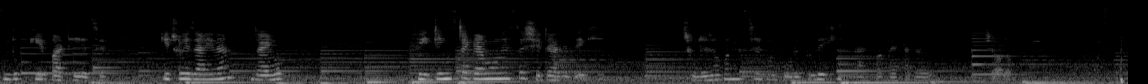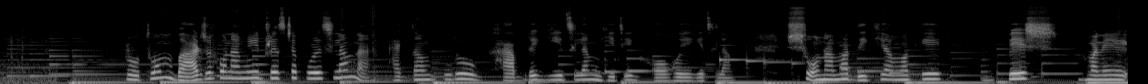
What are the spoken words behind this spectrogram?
কিন্তু কে পাঠিয়েছে? কিছুই জানি না, যাই হোক। ফিটিংসটা কেমন এসছে সেটা আগে দেখি। চলে যখন এসছে একবার পরে তো দেখি, তারপর দেখা যাবে। চলো। প্রথমবার যখন আমি এই ড্রেসটা পরেছিলাম না, একদম পুরো ঘাবড়ে গিয়েছিলাম, ঘেটে ঘ হয়ে গেছিলাম। সোনামা দেখে আমাকে বেশ মানে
